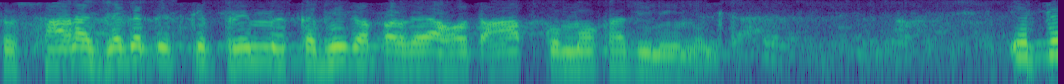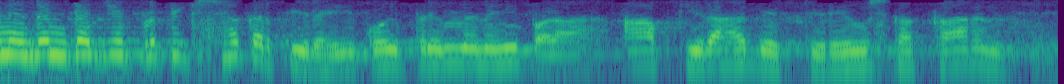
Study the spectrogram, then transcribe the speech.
तो सारा जगत इसके प्रेम में कभी का पड़ गया होता आपको मौका भी नहीं मिलता। इतने दिन तक ये प्रतीक्षा करती रही, कोई प्रेम में नहीं पड़ा। आपकी राह देखती रही, उसका कारण है।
